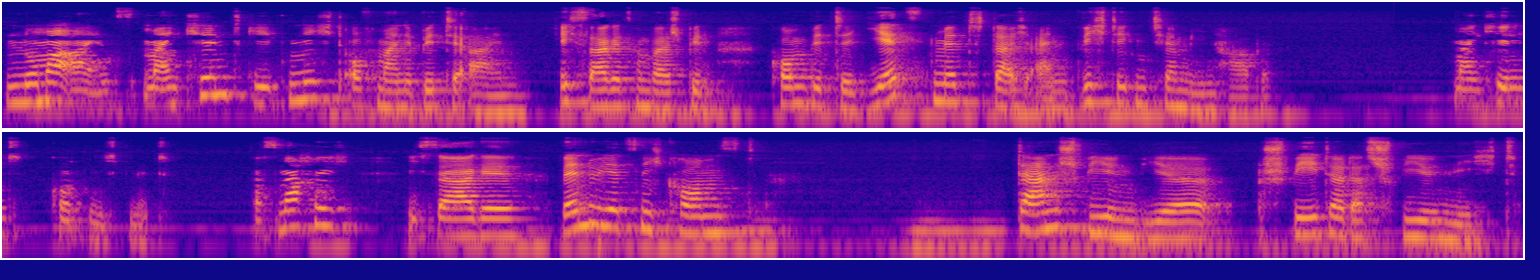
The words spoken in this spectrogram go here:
Nummer eins: Mein Kind geht nicht auf meine Bitte ein. Ich sage zum Beispiel, komm bitte jetzt mit, da ich einen wichtigen Termin habe. Mein Kind kommt nicht mit. Was mache ich? Ich sage, wenn du jetzt nicht kommst, dann spielen wir später das Spiel nicht.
